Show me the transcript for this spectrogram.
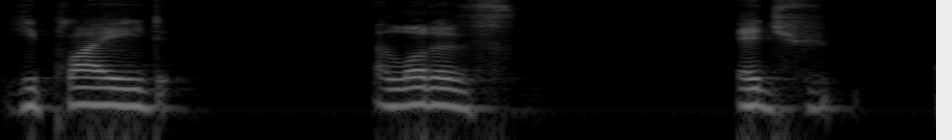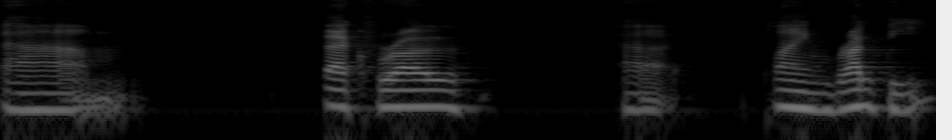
he played a lot of edge um, back row uh, playing rugby,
